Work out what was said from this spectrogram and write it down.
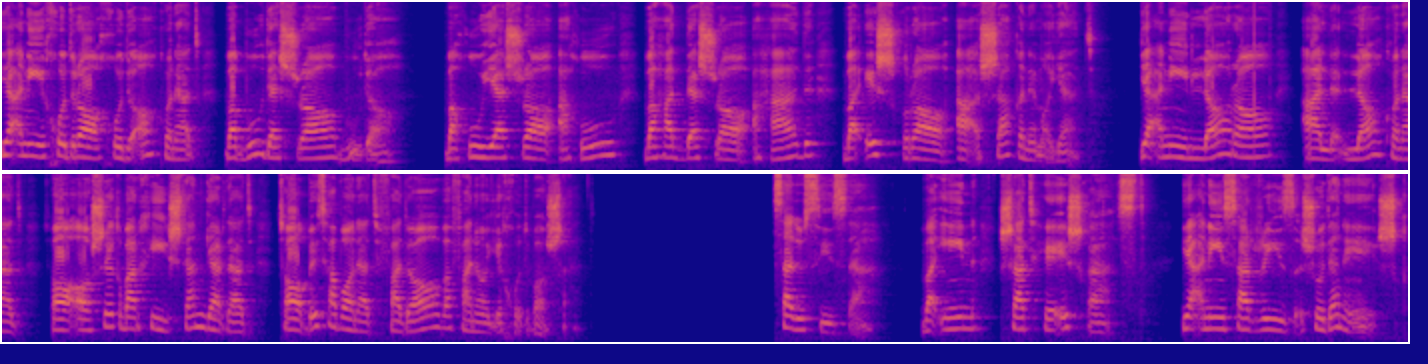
یعنی خود را خدا کند و بودش را بودا و هویش را اهو و حدش را احد و عشق را اعشق نماید. یعنی لا را لا کند تا عاشق بر خیشتن گردد تا بتواند فدا و فنای خود باشد. 113 و این شطح عشق است یعنی سرریز شدن عشق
